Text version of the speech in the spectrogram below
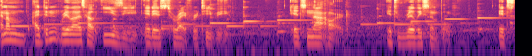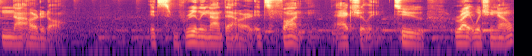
and I'm I didn't realize how easy it is to write for TV. It's not hard. It's really simple. It's not hard at all. It's really not that hard. It's fun, actually, to write what you know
